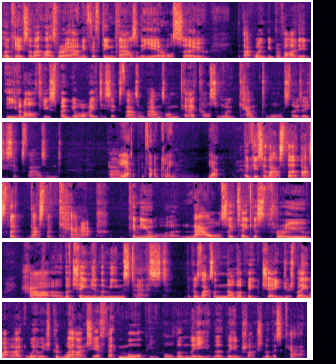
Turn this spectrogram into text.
Okay, so that that's very handy. Fifteen thousand a year or so. That won't be provided even after you've spent your eighty-six thousand pounds on care costs, and won't count towards those eighty-six thousand pounds. Yeah, exactly. Yeah. Okay, so that's the that's the that's the cap. Can you now also take us through how the change in the means test? Because that's another big change, which may well, which could well actually affect more people than the the, the introduction of this cap.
